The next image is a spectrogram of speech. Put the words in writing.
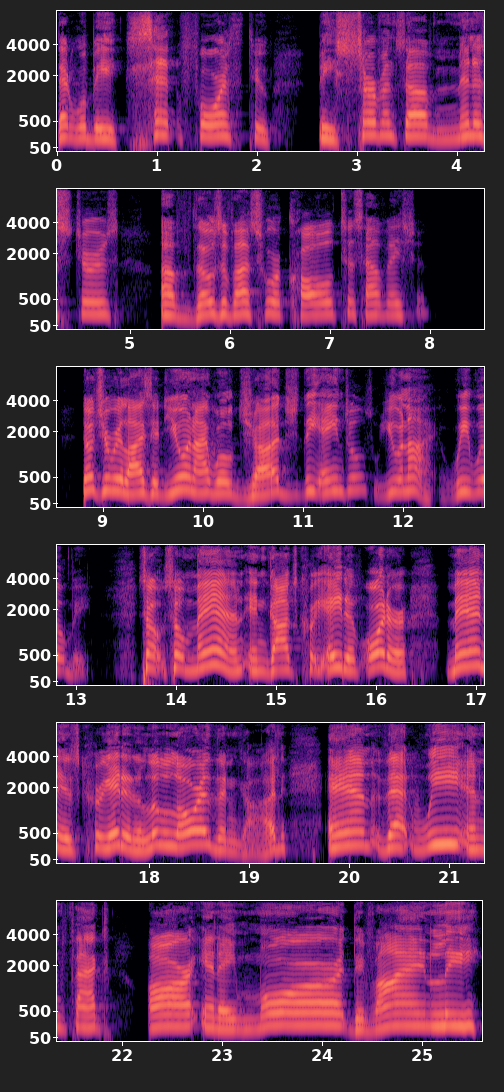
that will be sent forth to be servants of, ministers of those of us who are called to salvation? Don't you realize that you and I will judge the angels? You and I, we will be. So, so man in God's creative order, man is created a little lower than God, and that we, in fact, are in a more divinely,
